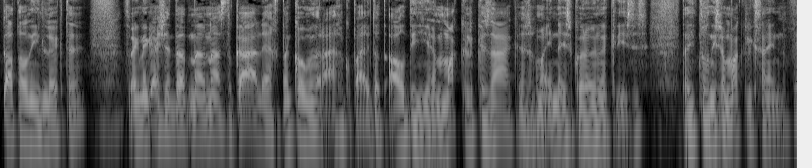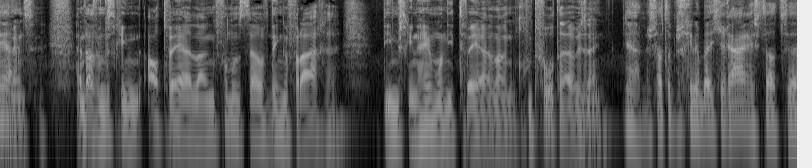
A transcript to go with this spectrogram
dat al niet lukte. Terwijl ik denk, als je dat nou naast elkaar legt, dan komen we er eigenlijk op uit dat al die eh, makkelijke zaken, zeg maar, in deze coronacrisis, dat die toch niet zo makkelijk zijn voor Ja. mensen. En dat we misschien al twee jaar lang van onszelf dingen vragen. Die misschien helemaal niet twee jaar lang goed vol te houden zijn. Ja, dus dat het misschien een beetje raar is dat eh,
